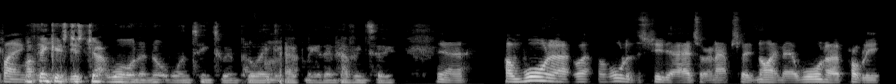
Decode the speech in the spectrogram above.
playing. I think the- it's just Jack Warner not wanting to employ Mm. Cagney and then having to. Yeah. And Warner, well, all of the studio heads are an absolute nightmare. Warner probably,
